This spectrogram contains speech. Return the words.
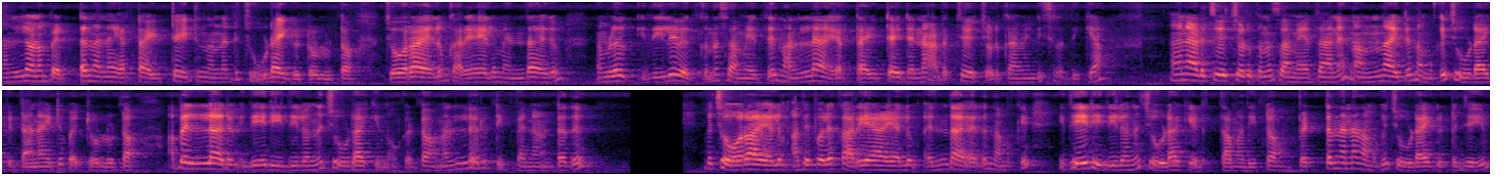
നല്ലോണം പെട്ടെന്ന് തന്നെ എയർ ടൈറ്റായിട്ട് നിന്നിട്ട് ചൂടായി കിട്ടുള്ളൂ കേട്ടോ ചോറായാലും കറിയായാലും എന്തായാലും നമ്മൾ ഇതിൽ വെക്കുന്ന സമയത്ത് നല്ല എയർ ടൈറ്റായിട്ട് തന്നെ അടച്ച് വെച്ച് കൊടുക്കാൻ വേണ്ടി ശ്രദ്ധിക്കാം. അങ്ങനെ അടച്ച് വെച്ച് കൊടുക്കുന്ന സമയത്താണ് നന്നായിട്ട് നമുക്ക് ചൂടായി കിട്ടാനായിട്ട് പറ്റുള്ളൂ കേട്ടോ അപ്പോൾ എല്ലാവരും ഇതേ രീതിയിലൊന്ന് ചൂടാക്കി നോക്കട്ടോ നല്ലൊരു ടിപ്പ് തന്നെ കേട്ടത് ഇപ്പോൾ ചോറായാലും അതേപോലെ കറിയായാലും എന്തായാലും നമുക്ക് ഇതേ രീതിയിലൊന്ന് ചൂടാക്കി എടുത്താൽ മതി കേട്ടോ പെട്ടെന്ന് തന്നെ നമുക്ക് ചൂടായി കിട്ടും ചെയ്യും.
